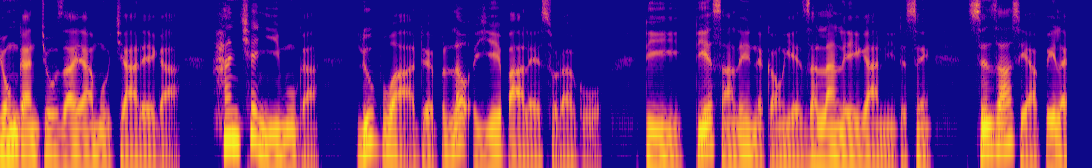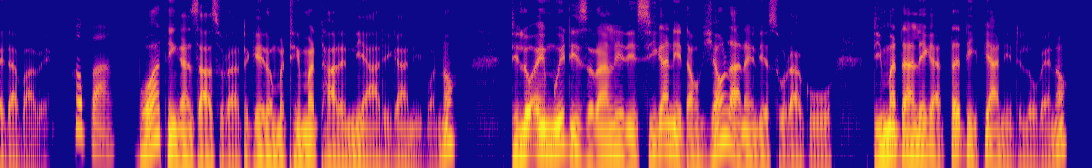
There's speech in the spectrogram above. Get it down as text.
ယုံကန်စူးစမ်းရမှုကြားတဲ့ကဟန်ချက်ညီမှုကလူဘဝအတွက်ဘလောက်အရေးပါလဲဆိုတာကိုဒီတရက်ဆန်လေးနှကောင်ရဲ့ဇလန်လေးကနေတဆင့်စဉ်းစားစရာပေးလိုက်တာပါပဲဟုတ်ပါ ဘဝသင်ခန်းစာဆိုတာတကယ်တော့မထင်မှတ်ထားတဲ့နေရာတွေကနေပေါ့နော်ဒီလိုအိမ်မွေးဒီစရန်လေးတွေစီကနေတောင်ရောက်လာနိုင်တယ်ဆိုတာကိုဒီမှတ်တမ်းလေးကတက်တည်ပြနေတယ်လို့ပဲနော်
